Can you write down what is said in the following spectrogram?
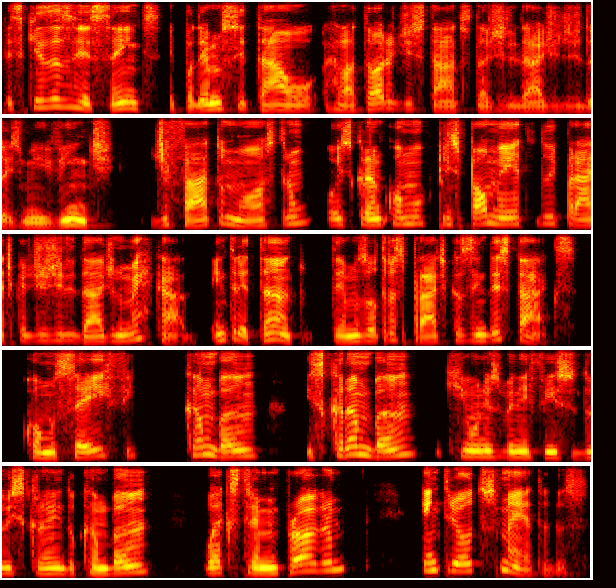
Pesquisas recentes, e podemos citar o relatório de status da agilidade de 2020, de fato mostram o Scrum como principal método e prática de agilidade no mercado. Entretanto, temos outras práticas em destaques, como Safe, Kanban, Scrumban, que une os benefícios do Scrum e do Kanban, o Extreme Program, entre outros métodos.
